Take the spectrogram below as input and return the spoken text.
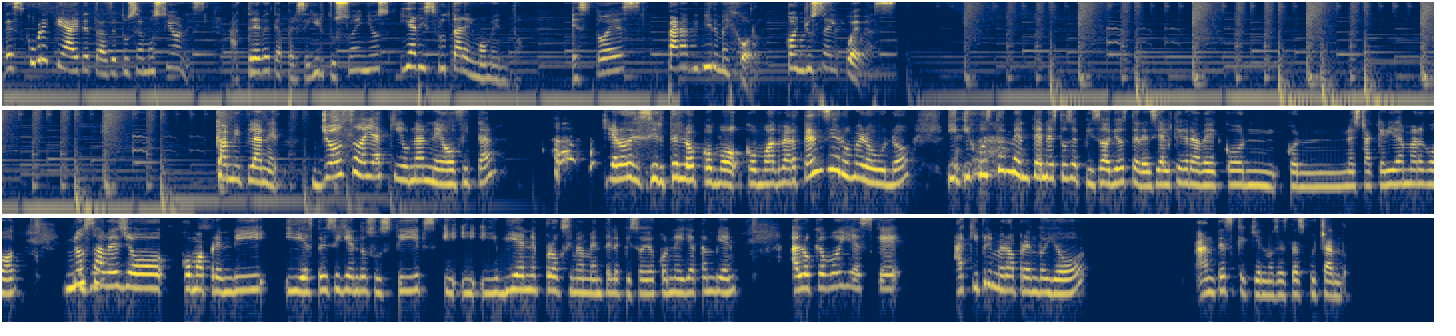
Descubre qué hay detrás de tus emociones, atrévete a perseguir tus sueños y a disfrutar el momento. Esto es Para Vivir Mejor, con Yusel Cuevas. Cami Planet, yo soy aquí una neófita. Quiero decírtelo como, como advertencia número uno. Y, justamente en estos episodios, te decía el que grabé con, nuestra querida Margot, no sabes yo cómo aprendí y estoy siguiendo sus tips y, y viene próximamente el episodio con ella también. A lo que voy es que aquí primero aprendo yo antes que quien nos está escuchando.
